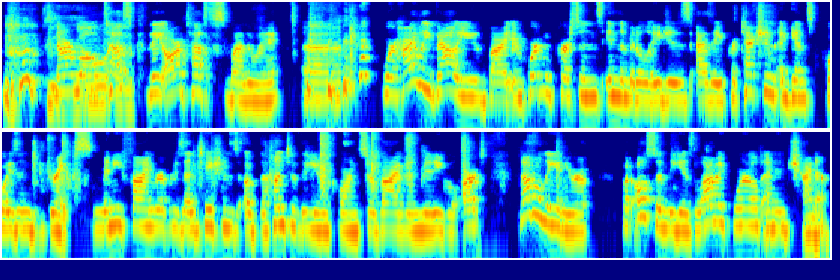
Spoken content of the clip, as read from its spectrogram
narwhal No, tusk. They are tusks, by the way. Uh, were highly valued by important persons in the Middle Ages as a protection against poisoned drinks. Many fine representations of the hunt of the unicorn survive in medieval art, not only in Europe but also in the Islamic world and in China.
